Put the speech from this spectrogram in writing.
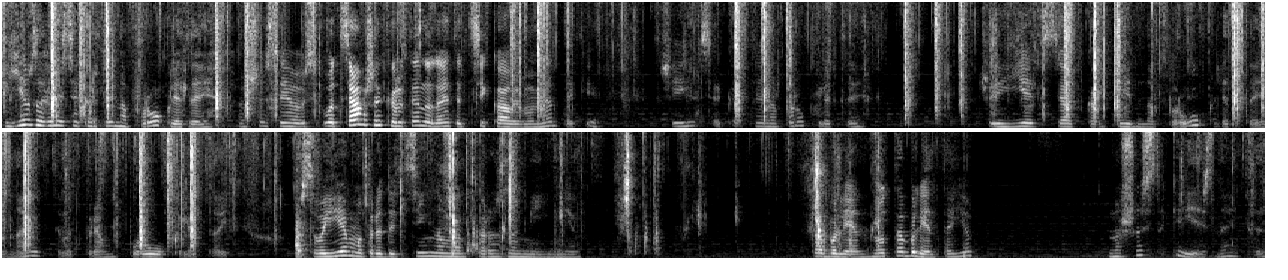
Чи є взагалі ця картина проклятий? Щось я... От ця вже картина, знаєте, цікавий момент такий. Чи є ця картина проклятий? Чи є ця картина проклятий? Знаєте, от прям проклятий. У своєму традиційному розумінні. Та блін, ну та блін, та є. Ну, щось таке є, знаєте.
